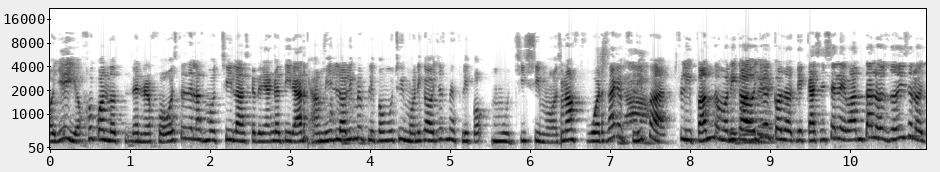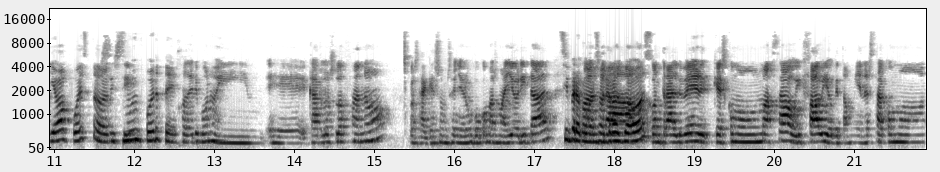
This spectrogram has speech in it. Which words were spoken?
Oye, y ojo, cuando en el juego este de las mochilas que tenían que tirar, a mí Loli me flipó mucho y Mónica Hoyos me flipó muchísimo. Es una fuerza que Hostia. flipas. Flipando, Mónica. Hoyos, con lo que casi se levanta a los dos y se los lleva puestos. Sí, sí. Muy fuerte. Joder, y bueno, y eh, Carlos Lozano, o sea, que es un señor un poco más mayor y tal. Sí, pero con contra, los otros dos. Contra Albert, que es como un mazao, y Fabio, que también está como...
